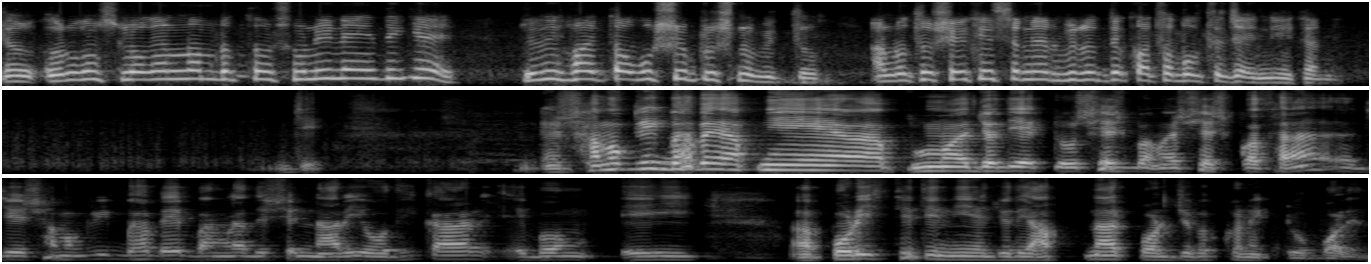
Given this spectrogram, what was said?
ওরকম স্লোগান আমরা তো শুনি না এদিকে। যদি হয় তো অবশ্যই প্রশ্নবিদ্ধ। আমরা তো শেখ হাসিনার বিরুদ্ধে কথা বলতে যাইনি এখানে। জি। সামগ্রিকভাবে আপনি যদি একটু শেষ শেষ কথা যে সামগ্রিকভাবে বাংলাদেশের নারী অধিকার এবং এই পরিস্থিতি নিয়ে যদি আপনার পর্যবেক্ষণ একটু বলেন।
